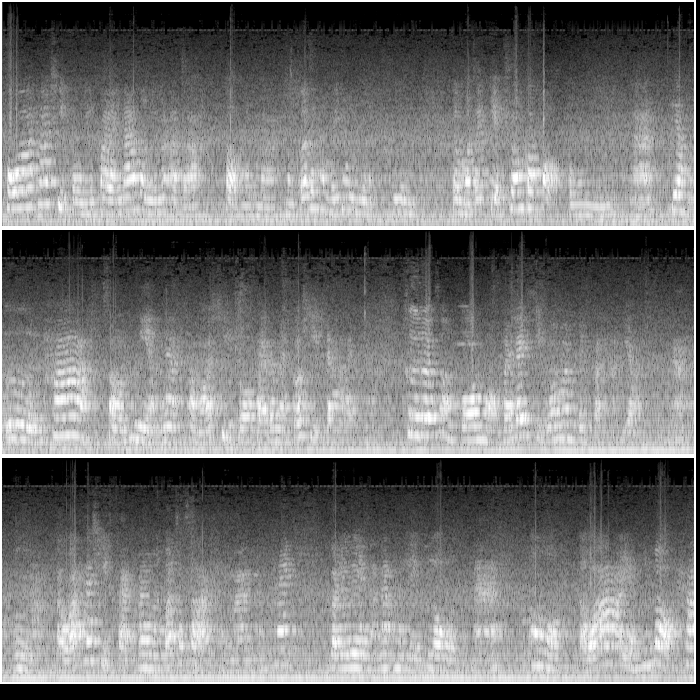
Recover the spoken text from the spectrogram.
เพราะว่าถ้าฉีดตรงนี้ไปหน้าตรงนี้มันอาจจะตอบลงมา มันก็จะทำให้ดูหนุ่มขึ้น แต่หมอจะเก็บช่วงกระป๋อตรงนี้นะอย่างอื่นถ้าสำหรับเหนียงเนี่ยถามว่าฉีดตัวแฟตได้ไหมก็ฉีดได้ คือโดยส่วนตัวหมอไม่ได้คิดว่ามันเป็นปัญหาใหญ่นะอืมแต่ว่าถ้าฉีดแฟตไปมันก็จะสลายไขมันทำให้ บริเวณนั้นนะมันเล็กลงนะอ๋อแต่ว่าอย่างที่บอกถ้า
